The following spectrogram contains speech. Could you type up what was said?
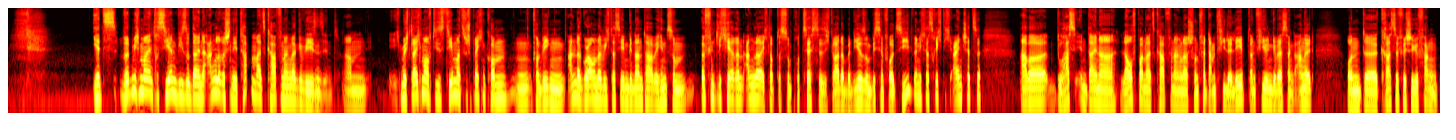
Jetzt würde mich mal interessieren, wie so deine anglerischen Etappen als Karpfenangler gewesen sind. Ähm, ich möchte gleich mal auf dieses Thema zu sprechen kommen, hm, von wegen Undergrounder, wie ich das eben genannt habe, hin zum öffentlicheren Angler. Ich glaube, das ist so ein Prozess, der sich gerade bei dir so ein bisschen vollzieht, wenn ich das richtig einschätze. Aber du hast in deiner Laufbahn als Karpfenangler schon verdammt viel erlebt, an vielen Gewässern geangelt und äh, krasse Fische gefangen.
